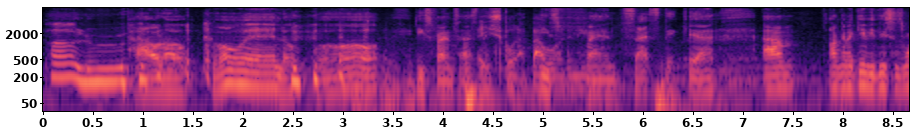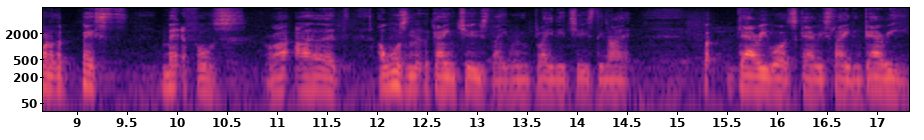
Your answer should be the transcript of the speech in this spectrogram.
Paulo. Paulo Coelho. Oh, he's fantastic. He scored that barrel, He's didn't he? fantastic, yeah. Um, I'm going to give you this as one of the best metaphors, right? I heard, I wasn't at the game Tuesday when we played here Tuesday night. But Gary was Gary Slade, and Gary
